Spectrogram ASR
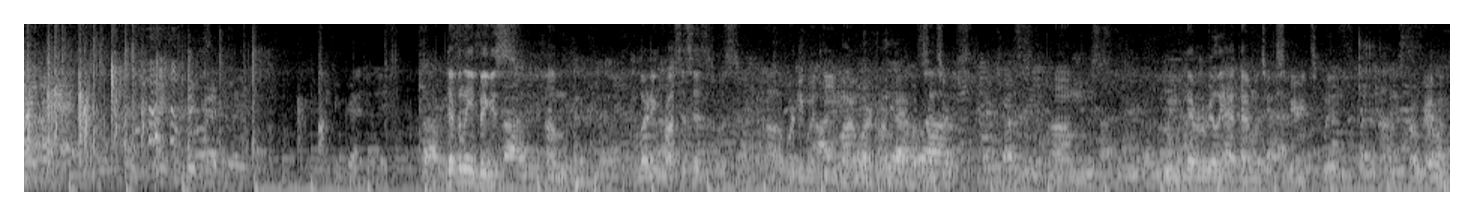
like that. Congratulations. Congratulations. Definitely the biggest um, learning processes was uh, working with the MindWork armband sensors. Um, we've never really had that much experience with uh, programming,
